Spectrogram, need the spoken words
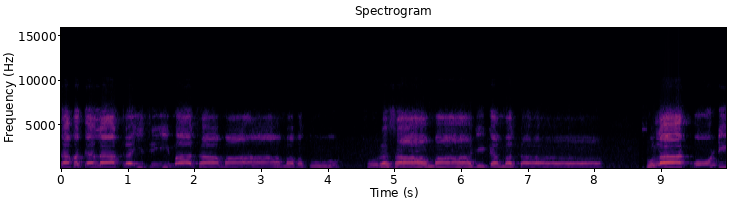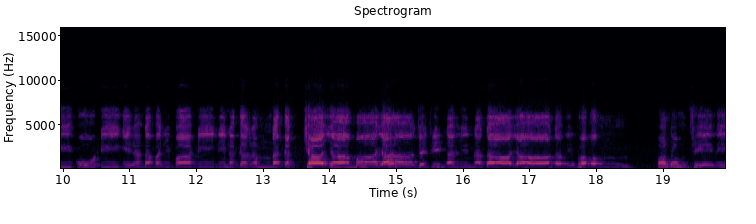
ತವ ಕಲಾತ್ರಯಿ ಸೀಮಾ ಸಾ ಮಾಮವತು ಸುರಸಾಮಾಜಿಕ ಮತ ತುಲಾ ಕೋಟಿ ಕೋಟಿ ಗಿರಣ ಪರಿಪಾಟಿ ದಿನಕರಂ ನ ಕಚ್ಛಾಯ ಮಾಯಾ ಶಶಿ ನಳಿನದಾಯಾನ ವಿಭವಂ పదం సేవే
